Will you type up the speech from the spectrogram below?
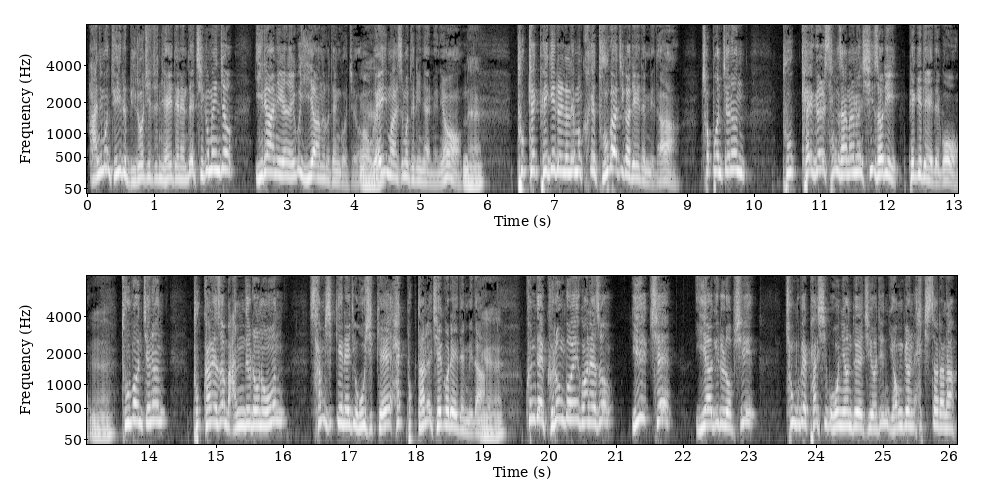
아니면 뒤로 미뤄지든지 해야 되는데 지금은 이제 이란이 아니고 이안으로 된 거죠. 네. 왜이 말씀을 드리냐면요. 네. 북핵 폐기를 내려면 크게 두 가지가 돼야 됩니다. 첫 번째는 북핵을 생산하는 시설이 폐기돼야 되고 예. 두 번째는 북한에서 만들어 놓은 30개 내지 50개의 핵폭탄을 제거해야 됩니다. 예. 근데 그런 거에 관해서 일체 이야기를 없이 1985년도에 지어진 영변 핵시설 하나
